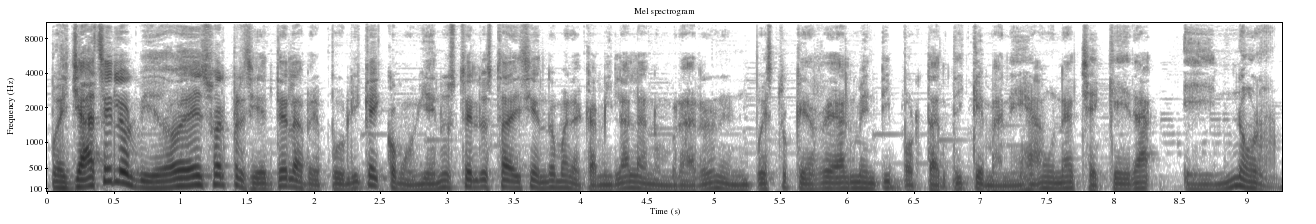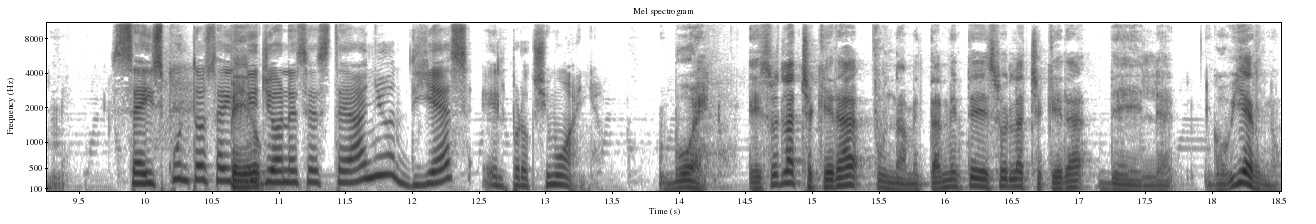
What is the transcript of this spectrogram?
Pues ya se le olvidó eso al presidente de la República y como bien usted lo está diciendo, María Camila, la nombraron en un puesto que es realmente importante y que maneja una chequera enorme. 6.6 billones este año, 10 el próximo año. Bueno, eso es la chequera, fundamentalmente eso es la chequera del gobierno.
